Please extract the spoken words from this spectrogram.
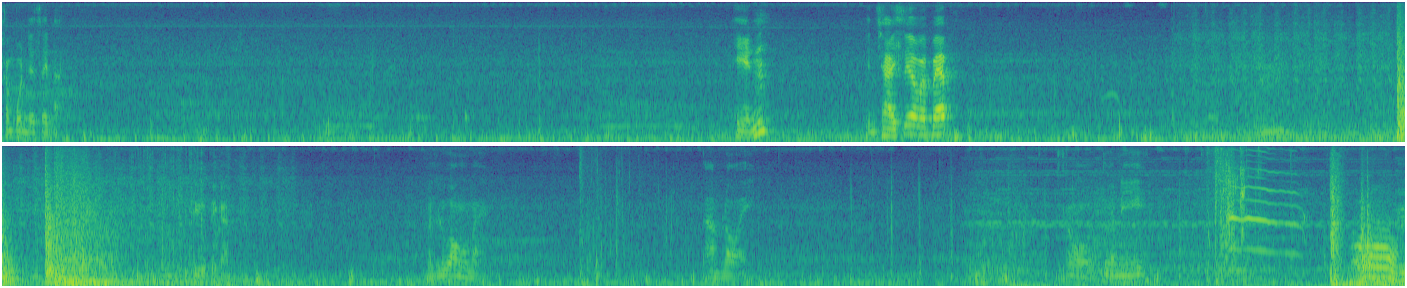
ข้างบนจะเสร็จอะเห็น เห็นชายเสื้อแวบๆอืมทือไปกัน มัน ล่วงลงไปตามรอยโอ้ตัวนี้อื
